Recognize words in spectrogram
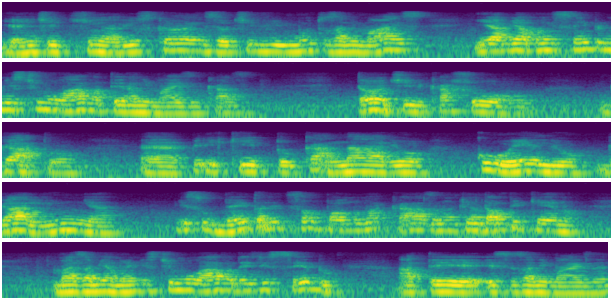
E a gente tinha ali os cães, eu tive muitos animais e a minha mãe sempre me estimulava a ter animais em casa. Então eu tive cachorro, gato, é, periquito, canário, coelho, galinha. Isso dentro ali de São Paulo, numa casa, num quintal pequeno. Mas a minha mãe me estimulava desde cedo a ter esses animais, né?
